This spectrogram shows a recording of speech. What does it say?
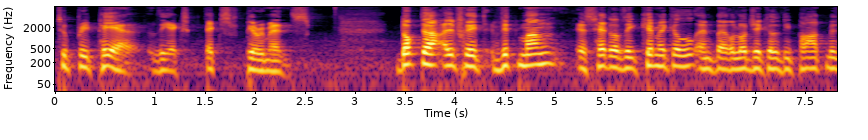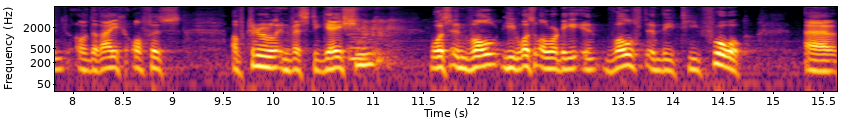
to prepare the ex experiments. Dr. Albert Widmann, as head of the Chemical and Biological Department of the Reich Office of Criminal Investigation, was involved, he was already involved in the T4 uh,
